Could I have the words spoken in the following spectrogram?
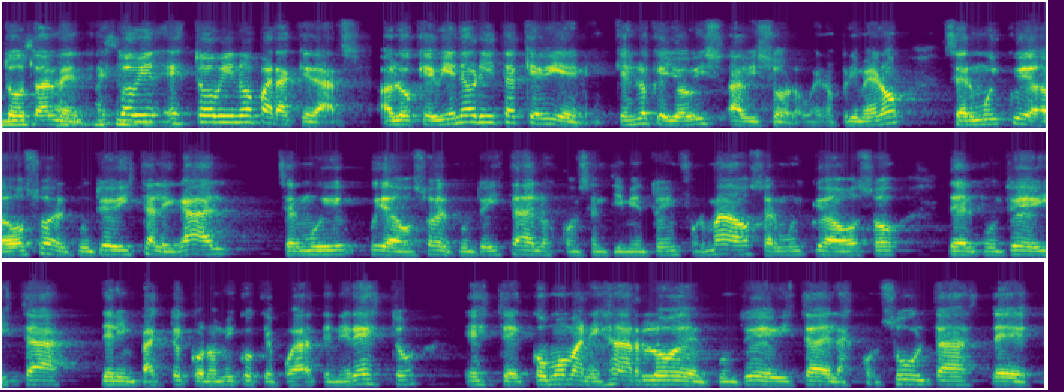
Totalmente. Esto, esto vino para quedarse. A lo que viene ahorita, ¿qué viene? ¿Qué es lo que yo avisoro? Bueno, primero, ser muy cuidadoso desde el punto de vista legal, ser muy cuidadoso desde el punto de vista de los consentimientos informados, ser muy cuidadoso desde el punto de vista del impacto económico que pueda tener esto, este, cómo manejarlo desde el punto de vista de las consultas, de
